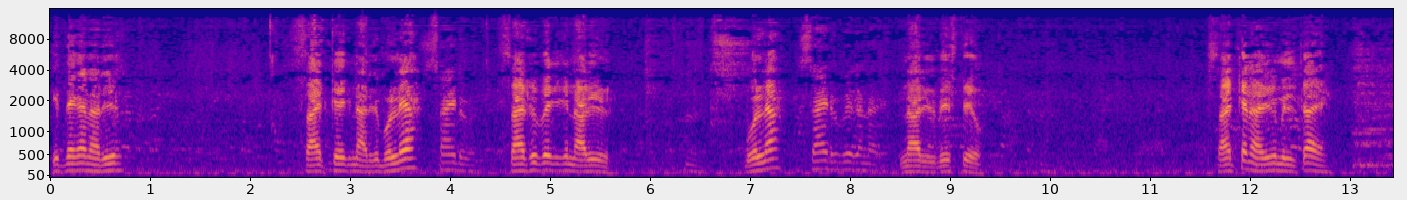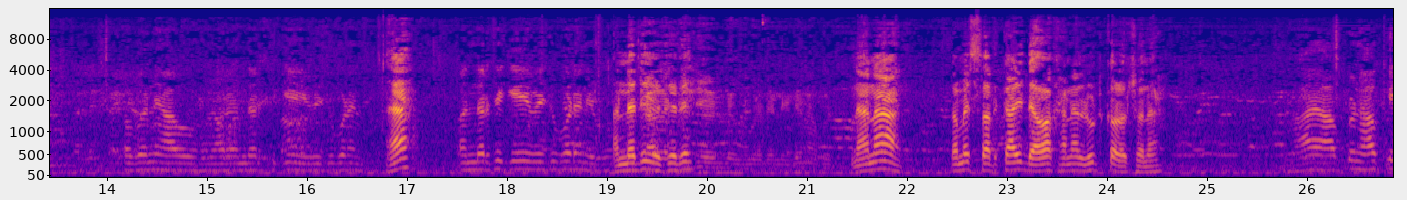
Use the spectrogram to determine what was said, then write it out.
कितने का नारियल साठ का एक नारियल बोल रहे साठ रुपये साठ रुपए का एक नारियल बोल रहे साठ रुपये का नारियल नारियल बेचते हो साठ का नारियल मिलता है ખબર નહીં આવું અમારે અંદરથી કે વેચવું પડે ને हैं અંદરથી કે વેચવું પડે ને એવું. અંદરથી વેચે છે ના ના તમે સરકારી દવાખાના લૂંટ કરો છો ને હા આપણને હાવ કે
